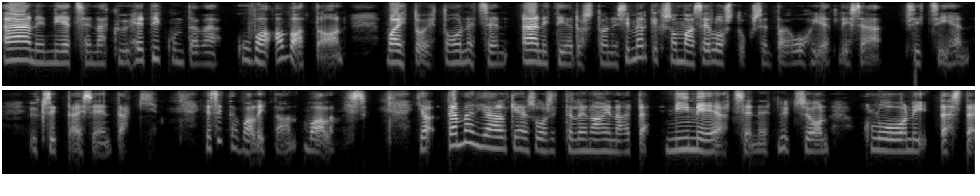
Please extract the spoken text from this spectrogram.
äänen niin, että se näkyy heti, kun tämä kuva avataan. Vaihtoehto on, että sen äänitiedoston esimerkiksi oman selostuksen tai ohjeet lisää sit siihen yksittäiseen täkiin. Ja sitten valitaan valmis. Ja tämän jälkeen suosittelen aina, että nimeät sen, että nyt se on klooni tästä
